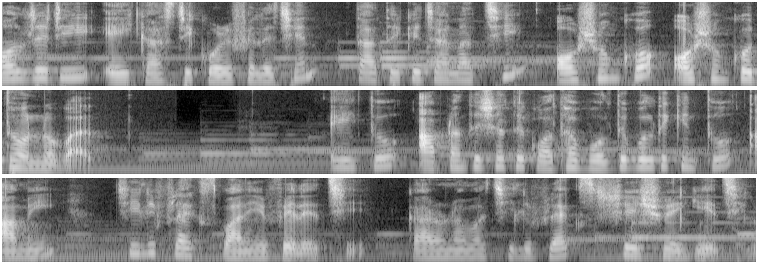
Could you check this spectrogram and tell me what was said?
অলরেডি এই কাজটি করে ফেলেছেন, তাদেরকে জানাচ্ছি অসংখ্য অসংখ্য ধন্যবাদ। এই তো আপনাদের সাথে কথা বলতে বলতে কিন্তু আমি চিলি ফ্লেক্স বানিয়ে ফেলেছি, কারণ আমার চিলি ফ্লেক্স শেষ হয়ে গিয়েছিল।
